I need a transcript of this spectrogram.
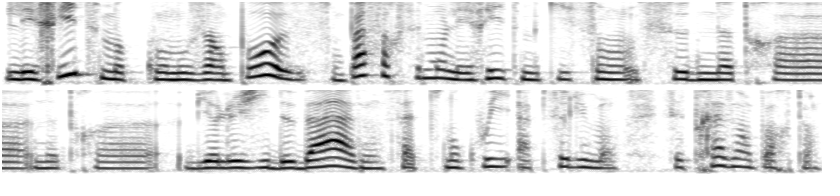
les rythmes qu'on nous impose ne sont pas forcément les rythmes qui sont ceux de notre, euh, notre euh, biologie de base, en fait. Donc oui, absolument, c'est très important.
